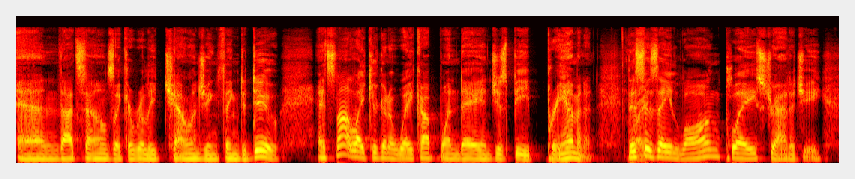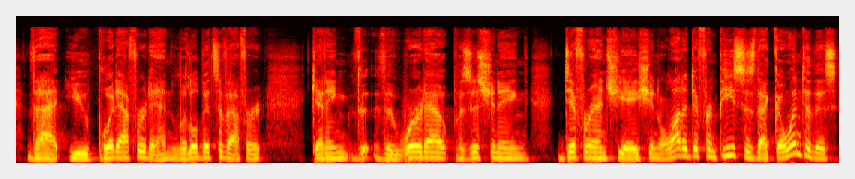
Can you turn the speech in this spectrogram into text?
and that sounds like a really challenging thing to do. And it's not like you're going to wake up one day and just be preeminent. This right. is a long play strategy that you put effort in, little bits of effort getting the, the word out, positioning, differentiation, a lot of different pieces that go into this,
